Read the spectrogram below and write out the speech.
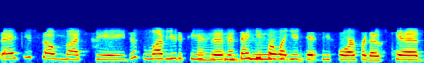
Thank you so much, Dee. Just love you to pieces, thank and thank you for what you did before for those kids.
